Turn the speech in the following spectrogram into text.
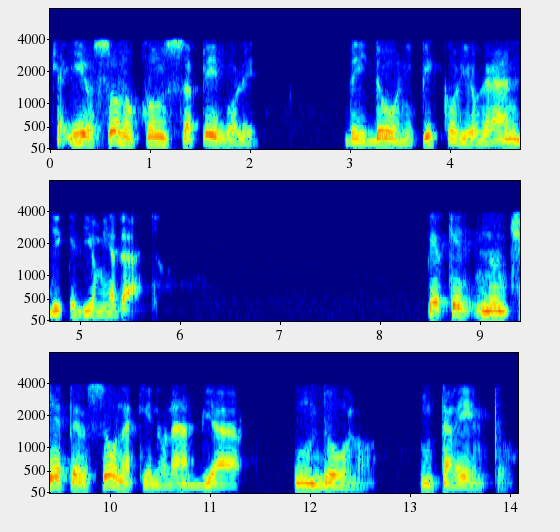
Cioè io sono consapevole dei doni piccoli o grandi che Dio mi ha dato. Perché non c'è persona che non abbia un dono, un talento.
